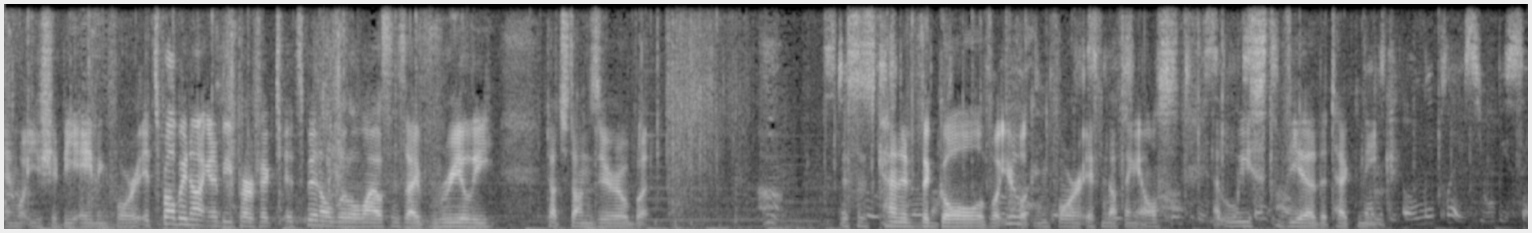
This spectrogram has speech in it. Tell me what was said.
And what you should be aiming for. It's probably not going to be perfect. It's been a little while since I've really touched on Zero, but this is kind of the goal of what you're looking for, if nothing else, at least via the technique. So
